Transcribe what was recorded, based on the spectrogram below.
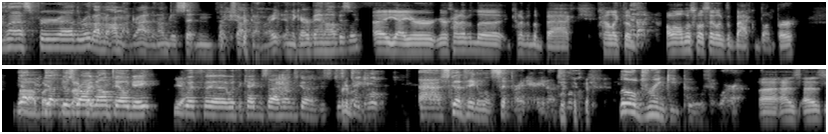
glass for uh, the road. I'm I'm not driving. I'm just sitting like shotgun, right, in the caravan, obviously. Uh, yeah, you're you're kind of in the kind of in the back, kind of like the. I almost want to say like the back bumper. Yeah, uh, yeah, just riding on tailgate yeah. with the with the keg beside me. I'm just gonna just, just take much. a little. Uh, just gonna take a little sip right here. You know, just a little, little drinky poo, if it were. Uh, as as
